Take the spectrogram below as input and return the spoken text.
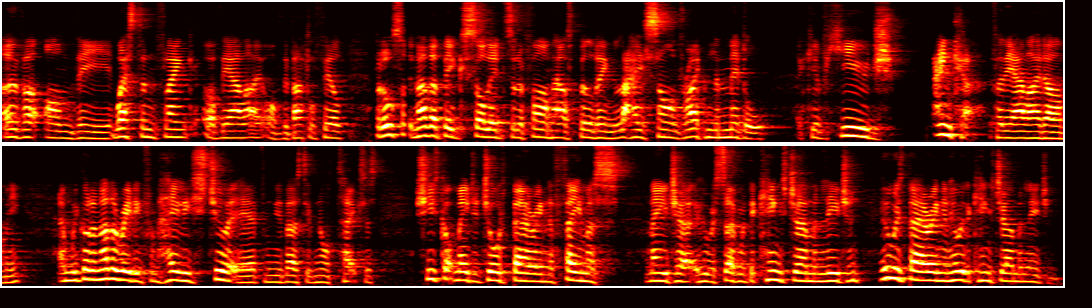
over on the western flank of the ally of the battlefield, but also another big, solid sort of farmhouse building, La Haye Sainte, right in the middle, a huge anchor for the Allied army. And we've got another reading from Haley Stewart here from the University of North Texas. She's got Major George Baring, the famous major who was serving with the King's German Legion. Who was Baring and who were the King's German Legion?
